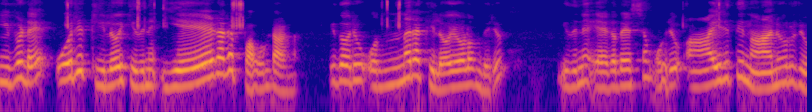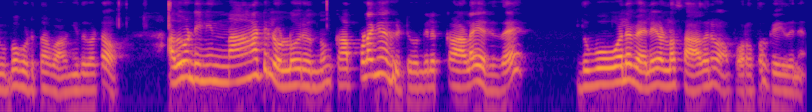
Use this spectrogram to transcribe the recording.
ഇവിടെ ഒരു കിലോയ്ക്ക് ഇതിന് ഏഴര പൗണ്ടാണ്. ഇതൊരു ഒന്നര കിലോയോളം വരും. ഇതിന് ഏകദേശം ഒരു ആയിരത്തി നാനൂറ് രൂപ കൊടുത്താൽ വാങ്ങിയത് കേട്ടോ. അതുകൊണ്ട് ഇനി നാട്ടിലുള്ളവരൊന്നും കപ്പളങ്ങ കിട്ടുമെങ്കിൽ കളയരുതേ. ഇതുപോലെ വിലയുള്ള സാധനമാണ് പുറത്തൊക്കെ ഇതിന്.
